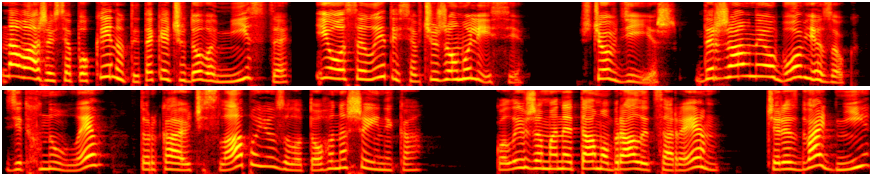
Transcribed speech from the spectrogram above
наважився покинути таке чудове місце і оселитися в чужому лісі? Що вдієш? Державний обов'язок, зітхнув Лев, торкаючись лапою золотого нашийника. Коли вже мене там обрали царем, через два дні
